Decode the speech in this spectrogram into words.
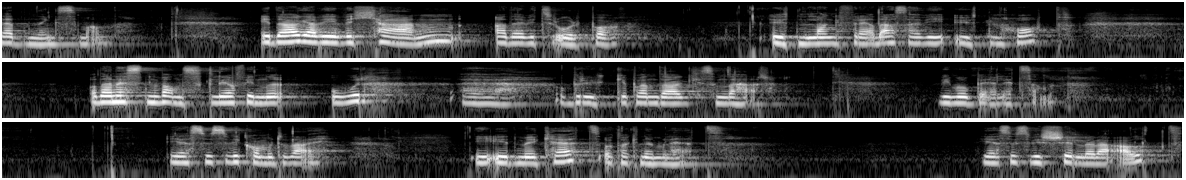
redningsmann. I dag er vi ved kjernen av det vi tror på. Uten langfredag så er vi uten håp. Og det er nesten vanskelig å finne ord eh, å bruke på en dag som det her. Vi må be litt sammen. Jesus, vi kommer til deg i ydmykhet og takknemlighet. Jesus, vi skylder deg alt.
